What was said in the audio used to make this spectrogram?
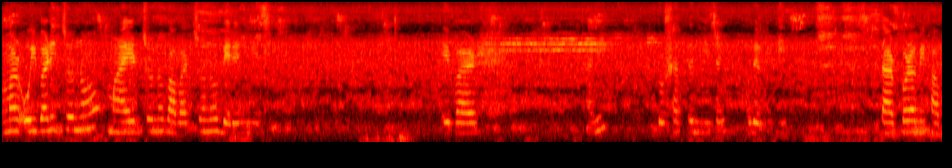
আমার ওই বাড়ির জন্য, মায়ের জন্য, বাবার জন্য বেড়ে নিয়েছি। এবার আমি প্রসাদটা নিয়ে যাই, ওদেরকে দিই তারপর আমি খাব।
